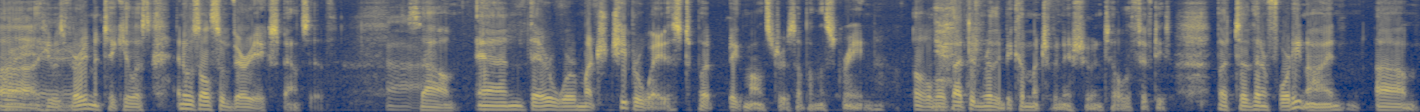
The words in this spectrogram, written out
Uh, Right, he was right, very meticulous, and it was also very expensive. Uh, So, and there were much cheaper ways to put big monsters up on the screen. Although that didn't really become much of an issue until the 50s. But uh, then in 49, um,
